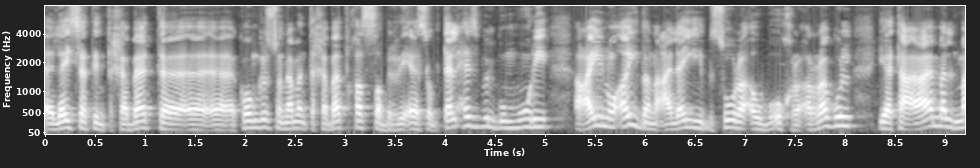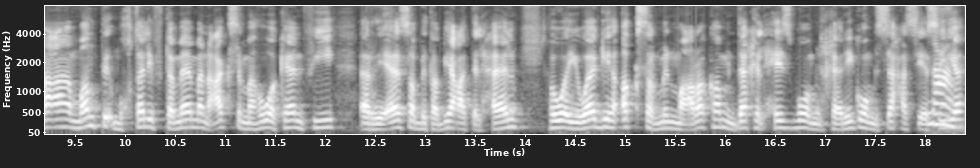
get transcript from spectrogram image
ليست انتخابات آه، كونغرس وإنما انتخابات خاصة بالرئاسة. وبالتالي الحزب الجمهوري عينه أيضا عليه بصورة أو بأخرى. الرجل يتعامل مع منطق مختلف تماما عكس ما هو كان في الرئاسة بطبيعة الحال. هو يواجه أكثر من معركة من داخل حزبه ومن خارجه ومن الساحة السياسية. نعم.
